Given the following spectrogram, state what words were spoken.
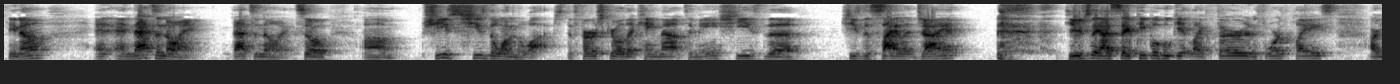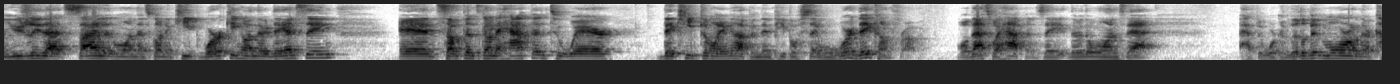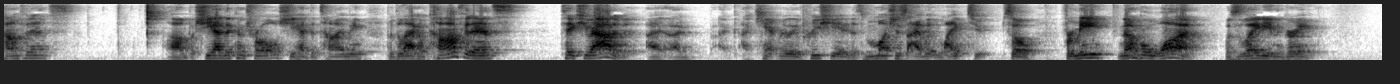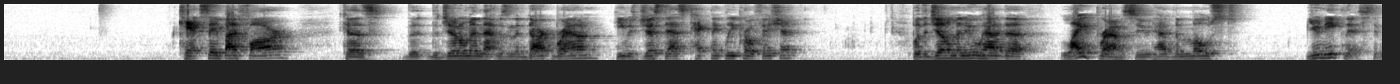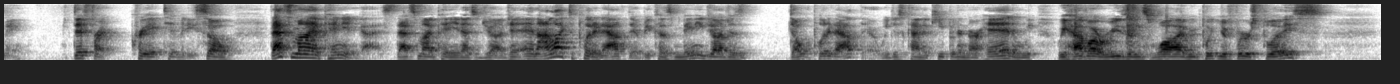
You know? And, and that's annoying. That's annoying. So um, she's she's the one to watch. The first girl that came out to me, she's the she's the silent giant. usually I say people who get like third and fourth place are usually that silent one that's going to keep working on their dancing and something's going to happen to where they keep going up and then people say, "Well, where'd they come from?" Well, that's what happens. They they're the ones that have to work a little bit more on their confidence. Um, but she had the control, she had the timing, but the lack of confidence takes you out of it. I, I I can't really appreciate it as much as I would like to. So for me, number one was the lady in the green. Can't say by far because the, the gentleman that was in the dark brown, he was just as technically proficient. But the gentleman who had the light brown suit had the most uniqueness to me, different creativity. So that's my opinion, guys. That's my opinion as a judge. And, I like to put it out there because many judges don't put it out there. We just kind of keep it in our head and we, we have our reasons why we put you first place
